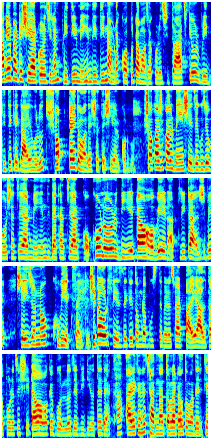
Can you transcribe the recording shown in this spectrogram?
আগের পার্টে শেয়ার করেছিলাম প্রীতির মেহেন্দির দিন, আমরা কতটা মজা করেছি। তো আজকে ওর বৃদ্ধি থেকে গায়ে হলুদ, সবটাই তোমাদের সাথে শেয়ার করব। সকাল সকাল মেয়ে সেজে গুজে বসেছে আর মেহেন্দি দেখাচ্ছে আর কখন ওর বিয়েটা হবে, রাত্রিটা আসবে, সেই জন্য খুবই এক্সাইটেড সেটা ওর ফেস দেখে তোমরা বুঝতে পেরেছ আর পায়ে আলতা পড়েছে, সেটাও আমাকে বলল যে ভিডিওতে দেখা। আর এখানে ছাদনাতলাটাও তোমাদেরকে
